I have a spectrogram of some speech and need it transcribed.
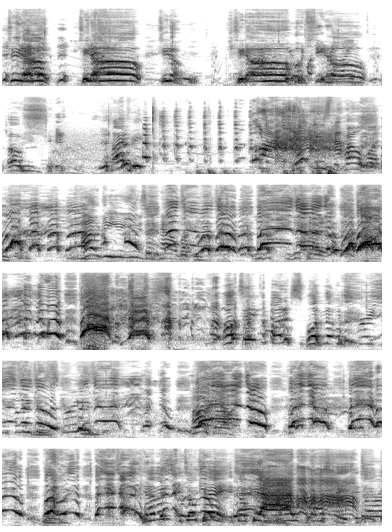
Cheeto, Cheeto, Cheeto, Cheeto, Cheeto. Oh shit. Hi, Pete. What is the POW button? How do you use a POW button? You just, you just hit it. I'll take the minus one. That was great. Just so they can scream. Kevin, it's okay. It's okay. I have a prostate. It's all right.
